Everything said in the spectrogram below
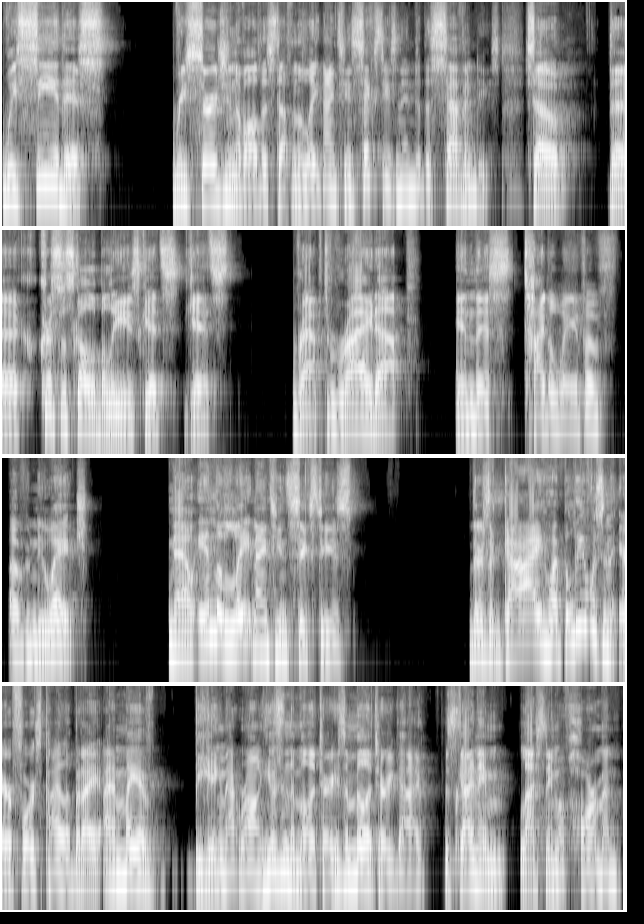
we see this resurgence of all this stuff in the late 1960s and into the 70s. So the Crystal Skull of Belize gets gets wrapped right up in this tidal wave of of new age. Now, in the late 1960s, there's a guy who I believe was an Air Force pilot, but I, I may have be getting that wrong. He was in the military. He's a military guy. This guy named last name of Homann.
